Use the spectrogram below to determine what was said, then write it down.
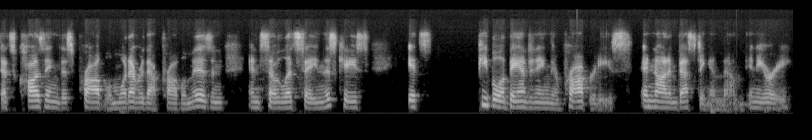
that's causing this problem, whatever that problem is? And, and so let's say in this case, it's people abandoning their properties and not investing in them in Erie.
